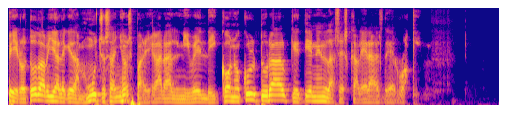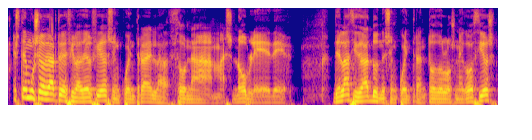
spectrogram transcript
pero todavía le quedan muchos años para llegar al nivel de icono cultural que tienen las escaleras de Rocky. Este Museo de Arte de Filadelfia se encuentra en la zona más noble de, de la ciudad donde se encuentran todos los negocios.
